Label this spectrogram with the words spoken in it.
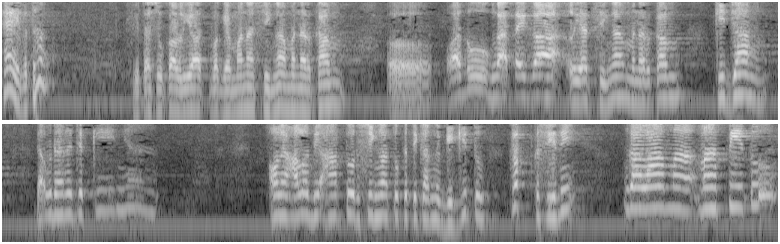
Hei betul. Kita suka lihat bagaimana singa menerkam. Oh, waduh nggak tega lihat singa menerkam kijang. Dah udah rezekinya oleh Allah diatur singa tuh ketika ngegigit tuh rep ke sini nggak lama mati tuh.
